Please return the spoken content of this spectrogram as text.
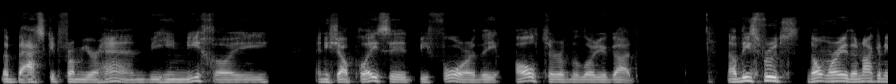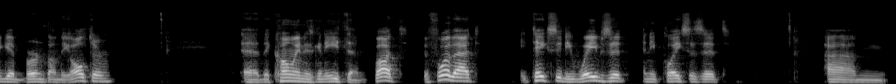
the basket from your hand, and he shall place it before the altar of the Lord your God. Now, these fruits, don't worry, they're not going to get burnt on the altar. Uh, the Kohen is going to eat them. But before that, he takes it, he waves it, and he places it. Um,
